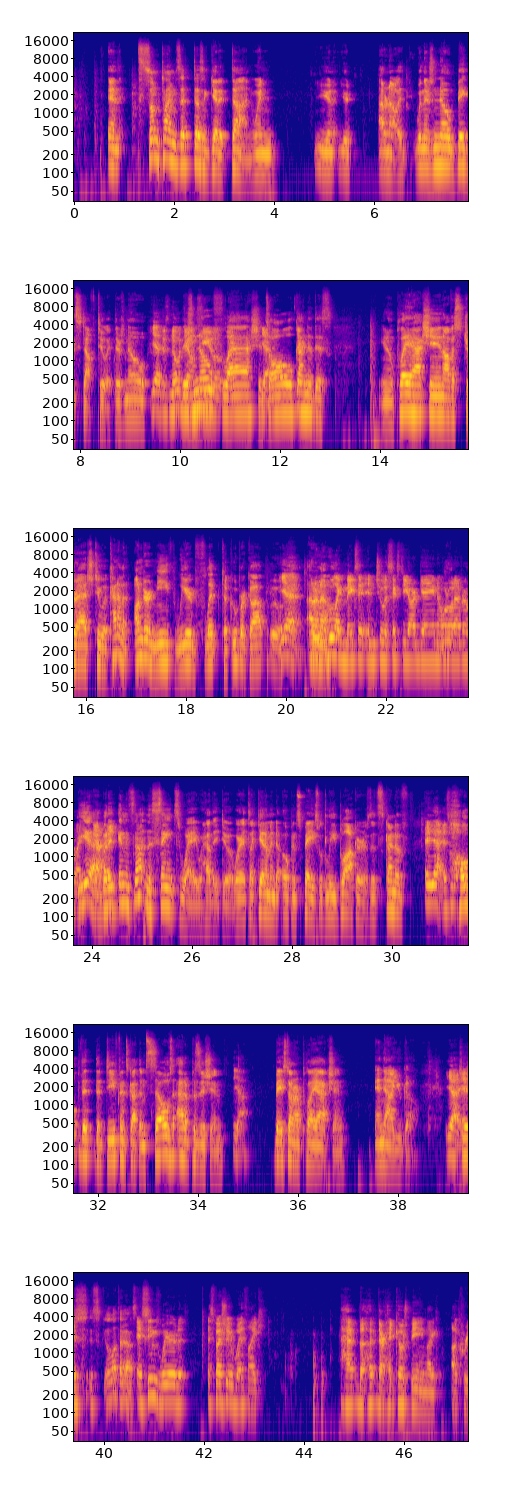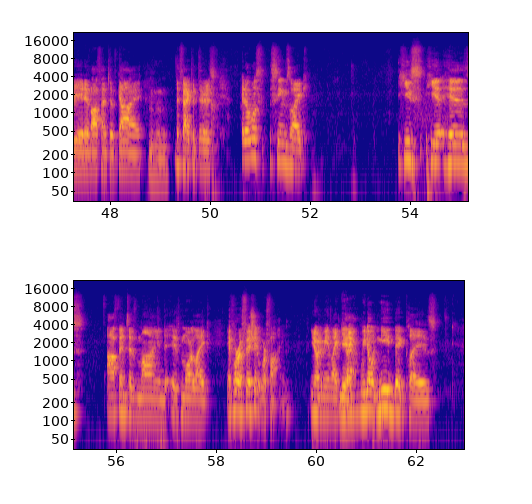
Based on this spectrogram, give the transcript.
and sometimes that doesn't get it done when you you're I don't know when there's no big stuff to it. There's no Yeah. There's no there's no like- flash. it's yeah. all They're- kind of this you know, play action off a stretch to a kind of an underneath weird flip to Cooper Kupp. Who, Yeah, I don't who, know. who like makes it into a sixty-yard gain or whatever. Like, yeah, but it, and it's not in the Saints way how they do it, where it's like get them into open space with lead blockers. It's kind of it- yeah, it's hope that the defense got themselves out of position yeah, based on our play action, and now you go. yeah. It, It's, it's a lot to ask. it seems weird, especially with like ha- the their head coach being like a creative offensive guy. Mm-hmm. The fact that there's, it almost seems like he's he his offensive mind is more like if we're efficient, we're fine. You know what I mean? Like Yeah. like we don't need big plays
